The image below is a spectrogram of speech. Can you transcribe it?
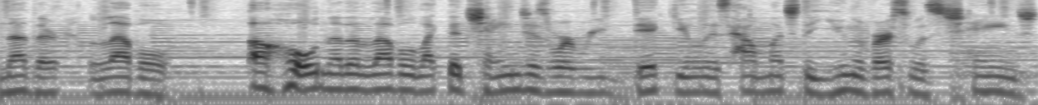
nother level a whole nother level. Like the changes were ridiculous, how much the universe was changed.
